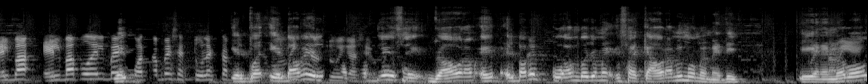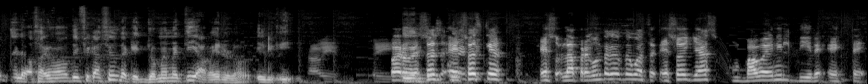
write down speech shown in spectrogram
él, va, él va a poder ver cuántas veces tú le estás y él, y él va a ver veces, yo ahora, él, va a ver cuándo yo me, o sea, que ahora mismo me metí. Y en el nuevo le va a salir una notificación de que yo me metí a verlo. Y, Está bien. Pero eso es, eso es que, eso, la pregunta que te voy a hacer, eso ya va a venir este,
